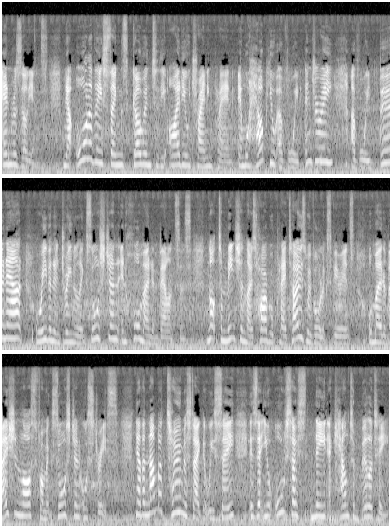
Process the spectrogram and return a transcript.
and resilience. Now all of these things go into the ideal training plan and will help you avoid injury, avoid burnout or even adrenal exhaustion and hormone imbalances. Not to mention those horrible plateaus we've all experienced or motivation loss from exhaustion or stress. Now the number two mistake that we see is that you also need accountability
